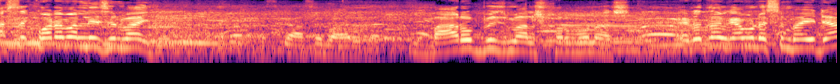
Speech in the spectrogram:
আজকে কটা মাল নিয়েছেন ভাই? বারো পিস মাল সর্বনাশ। এটার দাম কেমন রাখছেন ভাই এটা?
